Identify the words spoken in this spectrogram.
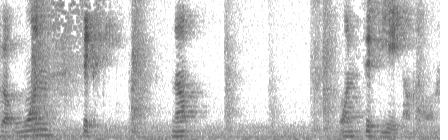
About 160. No. 158 on that one.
